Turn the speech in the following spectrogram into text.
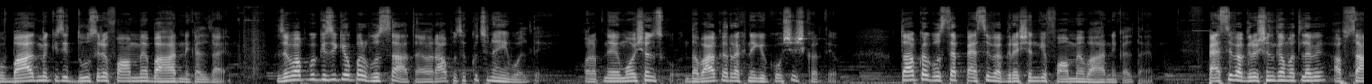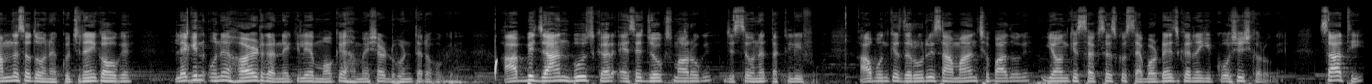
वो बाद में किसी दूसरे फॉर्म में बाहर निकलता है। जब आपको किसी के ऊपर गुस्सा आता है और आप उसे कुछ नहीं बोलते और अपने इमोशंस को दबा कर रखने की कोशिश करते हो तो आपका गुस्सा पैसिव अग्रेशन के फॉर्म में बाहर निकलता है। पैसिव अग्रेशन का मतलब है, आप सामने से तो उन्हें कुछ नहीं कहोगे, लेकिन उन्हें हर्ट करने के लिए मौके हमेशा ढूंढते रहोगे। आप भी जानबूझकर ऐसे जोक्स मारोगे, जिससे उन्हें तकलीफ़ हो। आप उनके ज़रूरी सामान छुपा दोगे, या उनके सक्सेस को सेबोटेज करने की कोशिश करोगे। साथ ही,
